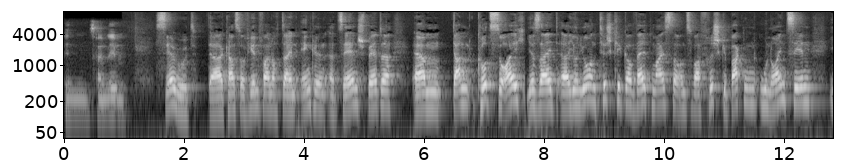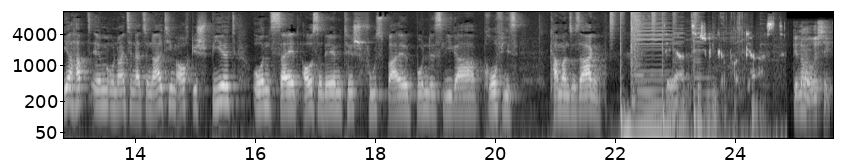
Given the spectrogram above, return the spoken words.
in seinem Leben. Sehr gut. Da kannst du auf jeden Fall noch deinen Enkeln erzählen später. Ähm, dann kurz zu euch. Ihr seid äh, Junioren-Tischkicker-Weltmeister und zwar frisch gebacken U19. Ihr habt im U19-Nationalteam auch gespielt und seid außerdem Tischfußball-Bundesliga-Profis, kann man so sagen. Der Tischkicker-Podcast. Genau, richtig.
